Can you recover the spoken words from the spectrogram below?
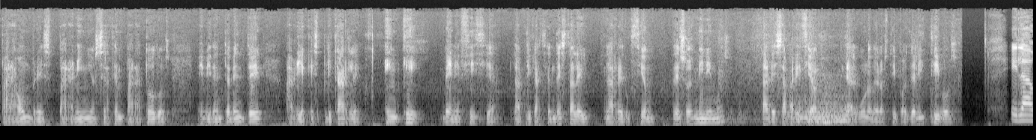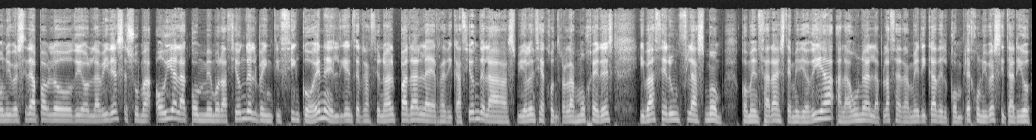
para hombres, para niños, se hacen para todos. Evidentemente habría que explicarle en qué beneficia la aplicación de esta ley, la reducción de esos mínimos, la desaparición de alguno de los tipos delictivos y la Universidad Pablo de Olavide se suma hoy a la conmemoración del 25N, el Día Internacional para la Erradicación de las Violencias contra las Mujeres, y va a hacer un flash mob. Comenzará este mediodía a la una en la Plaza de América del Complejo Universitario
